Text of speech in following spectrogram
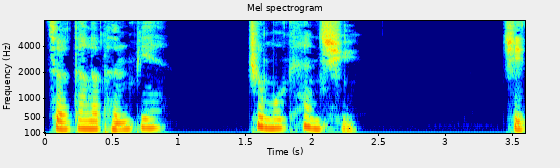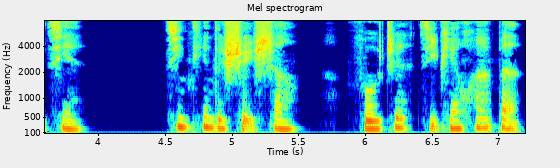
走到了盆边，注目看去，只见今天的水上浮着几片花瓣，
